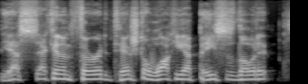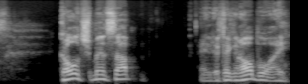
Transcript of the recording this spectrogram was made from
yes, second and third, intentional walking up, bases loaded. Goldschmidt's up, and you're thinking, oh boy,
